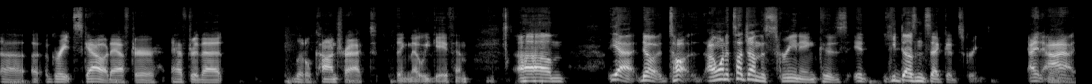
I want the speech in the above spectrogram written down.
uh, a a great scout after after that little contract thing that we gave him. Um yeah, no. ta- I want to touch on the screening because it he doesn't set good screens, and I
